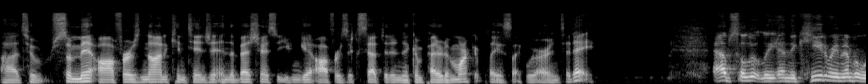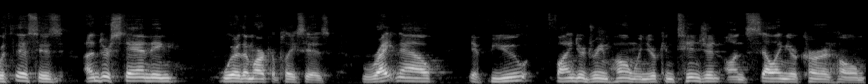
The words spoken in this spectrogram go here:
Uh, to submit offers non-contingent and the best chance that you can get offers accepted in a competitive marketplace like we are in today. Absolutely. And the key to remember with this is understanding where the marketplace is. Right now, if you find your dream home and you're contingent on selling your current home,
